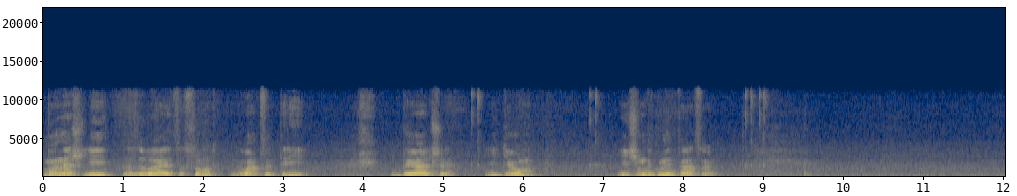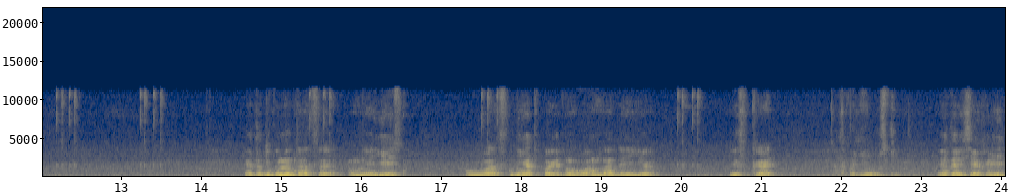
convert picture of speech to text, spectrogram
мы нашли, называется СОД 23. Дальше идем, ищем документацию. Эта документация у меня есть, у вас нет, поэтому вам надо ее искать. Это по-нерусски. Эта вся хрень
